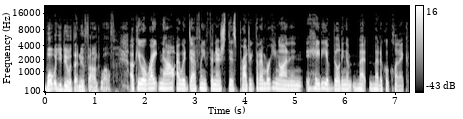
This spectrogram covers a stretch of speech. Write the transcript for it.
What would you do with that newfound wealth? Okay, well, right now I would definitely finish this project that I'm working on in Haiti of building a med- medical clinic.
